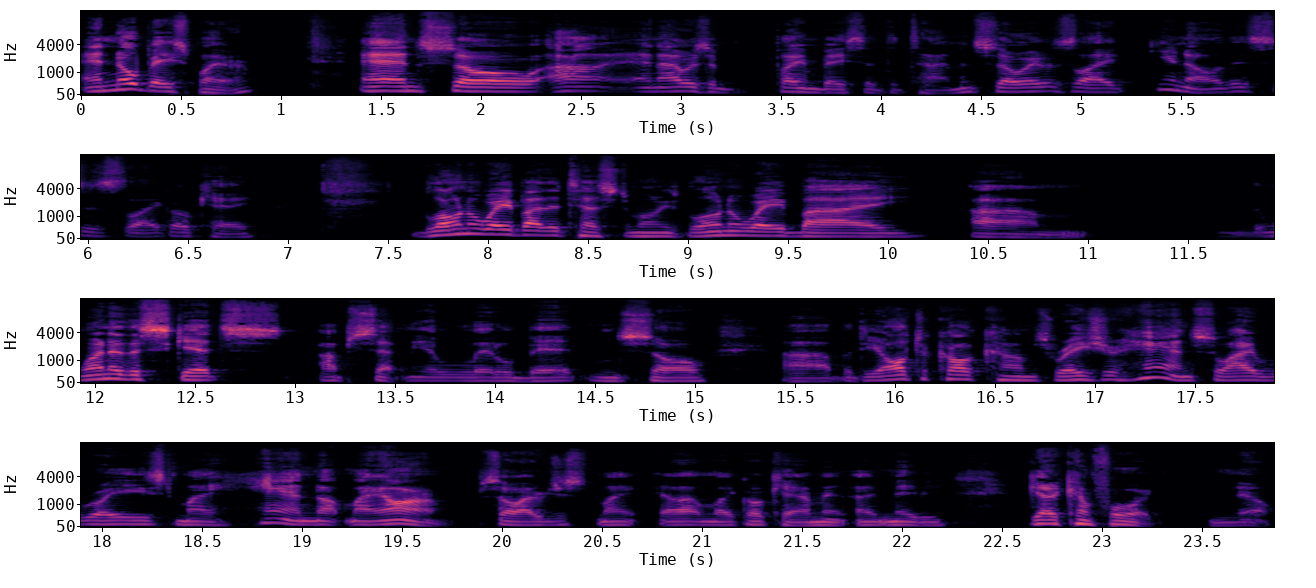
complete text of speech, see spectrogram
and no bass player. And so, uh, and I was playing bass at the time. And so it was like, you know, this is like, okay, blown away by the testimonies, blown away by, um, one of the skits upset me a little bit. And so, uh, but the altar call comes, raise your hand. So I raised my hand, not my arm. So I just, my, uh, I'm like, okay, I'm in, I maybe got to come forward. No,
